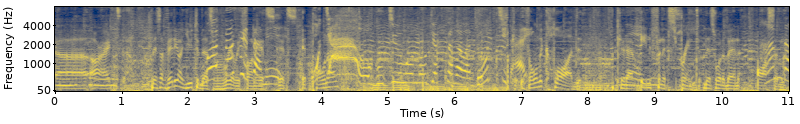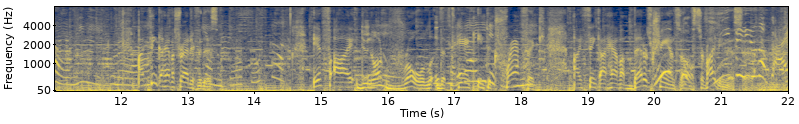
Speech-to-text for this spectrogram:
uh, all right, there's a video on YouTube that's really funny. It's it's Epona. Okay, if only Claude could have infinite sprint, this would have been awesome. I think I have a strategy for this. めておこうか If I do not roll the tank into traffic, I think I have a better chance of surviving this. いるのかい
